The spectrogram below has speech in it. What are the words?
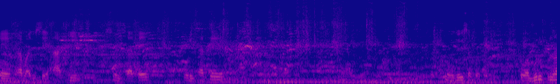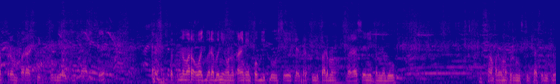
એ આ બાજુ છે હાથી, સૂન સાથે હોળી સાથે તો જોઈ શકો છો તો આ ગુરુકુલના પરંપરાથી ઉજવતી આ રીતે તો તમને મારો અવાજ બરાબર નહીં હોવાનો કારણ કે પબ્લિક બહુ છે એટલે અત્યારે ભીડભાડમાં ભરાશે નહીં તમને બહુ સાંભળવામાં થોડી મિસ્ટેક થશે મિત્રો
